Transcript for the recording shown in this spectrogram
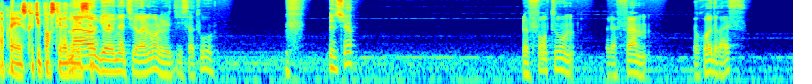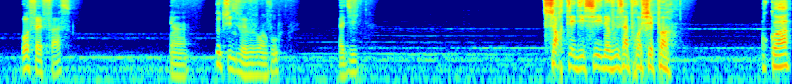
Après, est-ce que tu penses qu'elle va nous laisser euh, naturellement, le dit ça tout haut. Bien sûr. Le fantôme de la femme se redresse, refait face, vient tout de suite devant vous, a dit Sortez d'ici, ne vous approchez pas. Pourquoi?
